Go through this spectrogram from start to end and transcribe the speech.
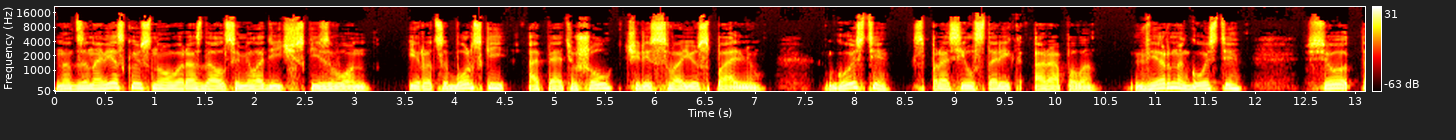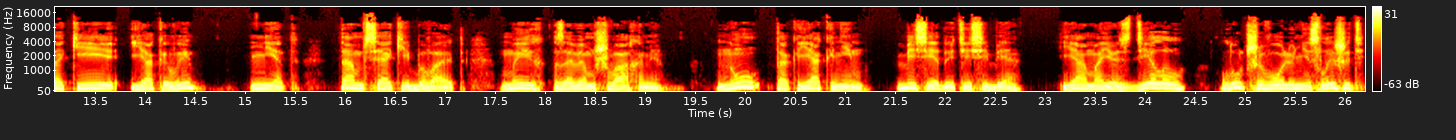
Над занавеской снова раздался мелодический звон, и Рацеборский опять ушел через свою спальню. «Гости?» — спросил старик Арапова. «Верно, гости. Все такие, як и вы?» «Нет, там всякие бывают. Мы их зовем швахами». «Ну, так я к ним. Беседуйте себе. Я мое сделал. Лучше волю не слышать,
